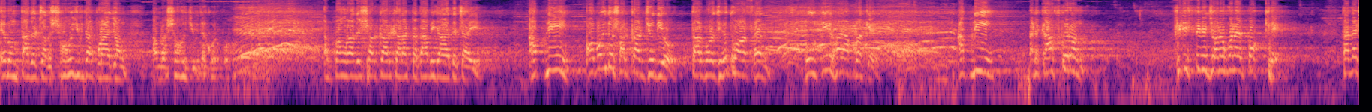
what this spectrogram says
এবং তাদের যত সহযোগিতার প্রয়োজন, আমরা সহযোগিতা করব। আর বাংলাদেশ সরকারকে আর একটা দাবি জানাতে চাই। আপনি অবৈধ সরকার যদিও, তারপরে যেহেতু আছেন, বলতেই হয় আপনাকে। আপনি একটা কাজ করুন, ফিলিস্তিনি জনগণের পক্ষে তাদের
